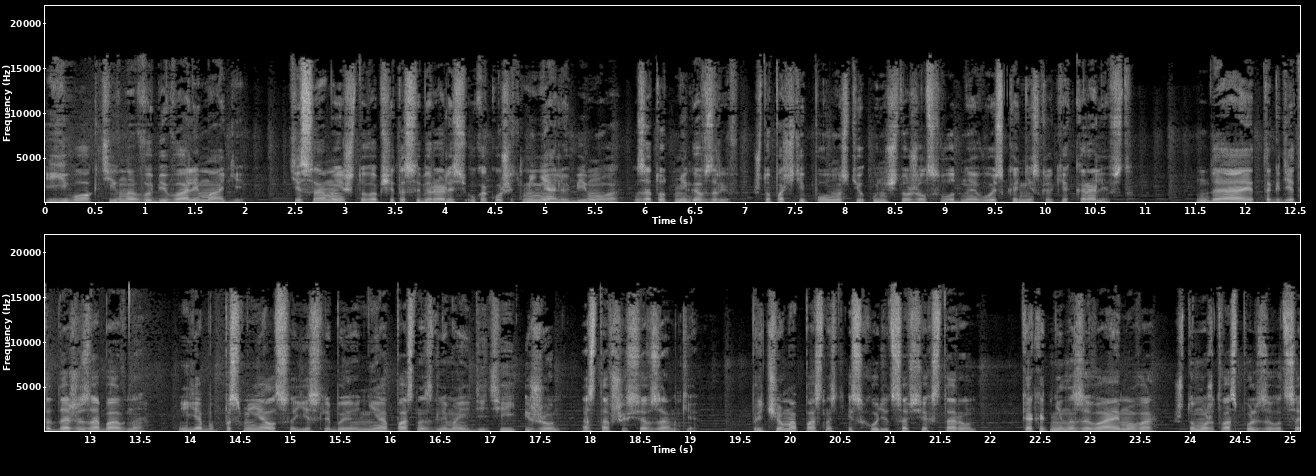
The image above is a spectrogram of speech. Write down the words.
И его активно выбивали маги – те самые, что вообще-то собирались укокошить меня, любимого, за тот мегавзрыв, что почти полностью уничтожил сводное войско нескольких королевств. Да, это где-то даже забавно. Я бы посмеялся, если бы не опасность для моих детей и жен, оставшихся в замке. Причем опасность исходит со всех сторон. Как от неназываемого, что может воспользоваться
